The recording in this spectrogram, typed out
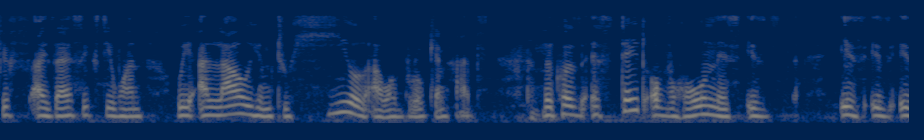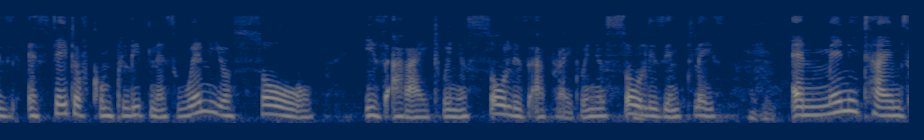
5, Isaiah 61. We allow Him to heal our broken hearts, mm-hmm. because a state of wholeness is is is is a state of completeness when your soul is aright, when your soul is upright, when your soul mm-hmm. is in place. And many times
